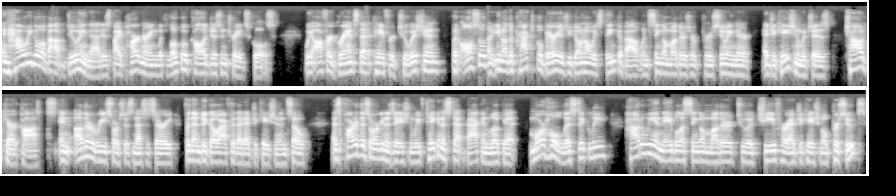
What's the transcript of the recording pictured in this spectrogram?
And how we go about doing that is by partnering with local colleges and trade schools. We offer grants that pay for tuition, but also, uh, you know, the practical barriers you don't always think about when single mothers are pursuing their education, which is childcare costs and other resources necessary for them to go after that education. And so, as part of this organization, we've taken a step back and look at more holistically how do we enable a single mother to achieve her educational pursuits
